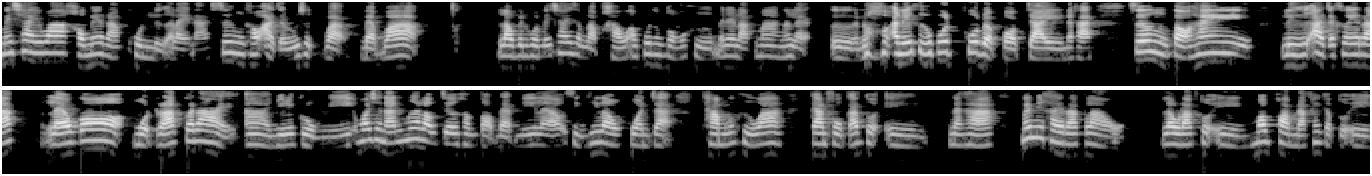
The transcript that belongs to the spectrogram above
ไม่ใช่ว่าเขาไม่รักคุณหรืออะไรนะ ซึ่งเขาอาจจะรู้สึกว่าแบบว่า เราเป็นคนไม่ใช่สำหรับเขาเอาพูดตรงๆก็คือไม่ได้รักมากนั่นแหละ เออเนาะอันนี้คือพูดพูดแบบปลอบใจนะคะ ซึ่งต่อให้หรืออาจจะเคยรัก แล้วก็หมดรักก็ได้ อ่า อยู่ในกลุ่มนี้ เพราะฉะนั้นเมื่อเราเจอคำตอบแบบนี้แล้ว สิ่งที่เราควรจะทำก็คือว่าการโฟกัสตัวเองนะคะ ไม่มีใครรักเรา เรารักตัวเอง มอบความรักให้กับตัวเอง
